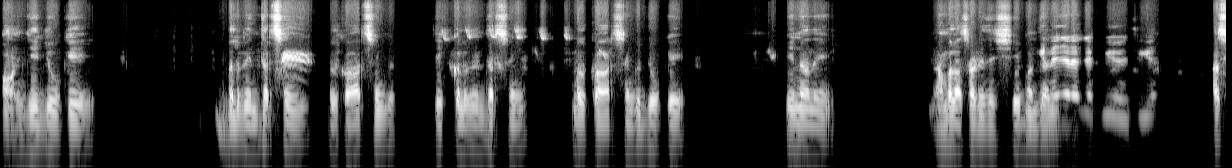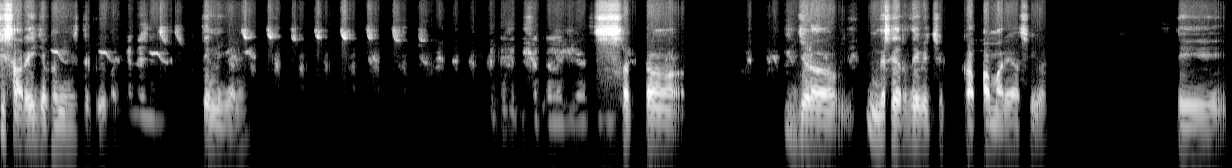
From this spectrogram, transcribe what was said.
ਭਾਣਜੇ ਜੋ ਕਿ ਬਲਵਿੰਦਰ ਸਿੰਘ ਬਲਕਾਰ ਸਿੰਘ ਤੇ ਕੁਲਵਿੰਦਰ ਸਿੰਘ ਬਲਕਾਰ ਸਿੰਘ ਜੋ ਕਿ ਇਹਨਾਂ ਨੇ ਹਮਲਾ ਸਾਡੇ ਤੇ ਛੇ ਬੰਦਿਆਂ ਕਿੰਨੇ ਨੇ ਜਣੇ ਜ਼ਖਮੀ ਹੋਏ ਸੀਗੇ? ਅਸੀਂ ਸਾਰੇ ਹੀ ਜ਼ਖਮੀ ਹੋਏ ਸੀ ਤਕਰੀਬਨ। ਕਿੰਨੇ ਜਣੇ? ਤਿੰਨ ਜਣੇ। ਕਿੱਥੇ ਕਿੱਥੇ ਸੱਟਾਂ ਲੱਗੀਆਂ ਸੀ? ਸੱਟਾਂ ਜਿਹੜਾ ਸਿਰ ਦੇ ਵਿੱਚ ਕਾਪਾ ਮਾਰਿਆ ਸੀਗਾ। ਤੇ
